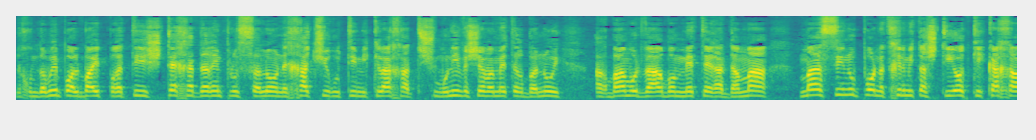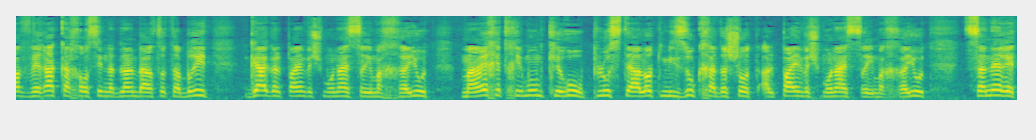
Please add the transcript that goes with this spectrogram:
אנחנו מדברים פה על בית פרטי, שתי חדרים פלוס סלון, אחד שירותי מקלחת, 87 מטר בנוי, 404 מטר אדמה. מה עשינו פה? נתחיל מתשתיות, כי ככה ורק ככה עושים נדל"ן בארצות הברית. גג 2018 עם אחריות. מערכת חימום קירור פלוס תעלות מיזוג חדשות 2018 עם אחריות. צנרת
